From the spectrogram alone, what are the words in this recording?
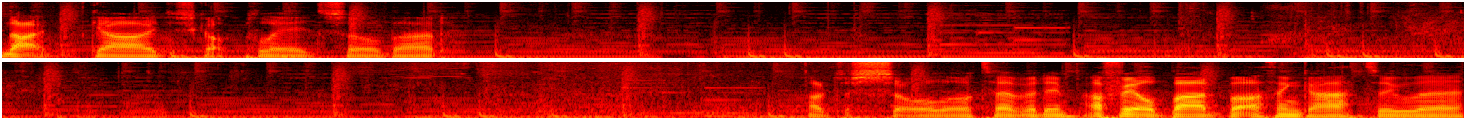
That guy just got played so bad. I've just solo tethered him. I feel bad, but I think I had to there. Uh,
